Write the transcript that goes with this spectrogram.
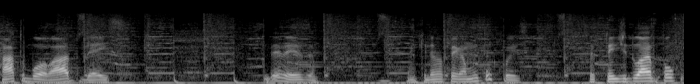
Rato bolado 10. Beleza. Aqui dá pra pegar muita coisa. Você tem de doar um pouco.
